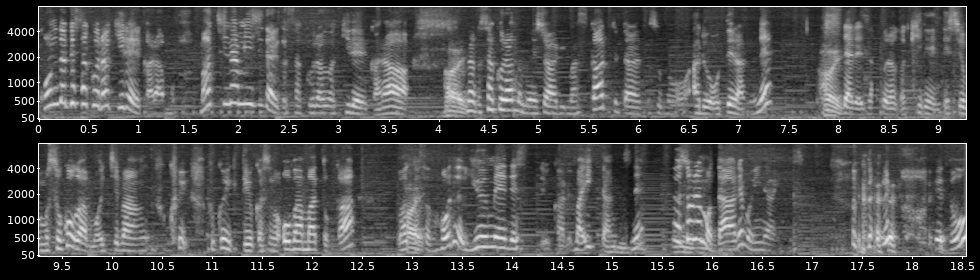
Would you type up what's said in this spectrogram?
こんだけ桜綺麗からもう街並み自体が桜が綺麗からはい。なんか桜の名所ありますかって言ったらそのあるお寺のねはい。しだれ桜が綺麗ですよ。もうそこがもう一番福井福井っていうかその小浜とか若狭の方では有名ですっていうから、まあ行ったんですね、うん。それも誰もいない えどうい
